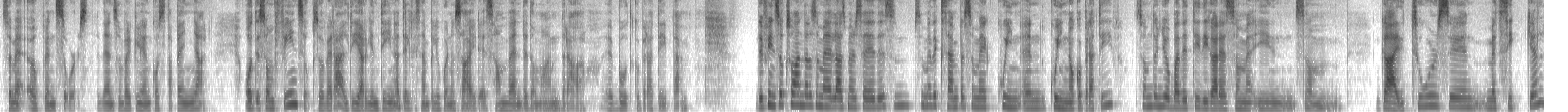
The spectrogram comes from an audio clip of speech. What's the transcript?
som är open source, den som verkligen kostar pengar. Och det som finns också överallt i Argentina till exempel i Buenos Aires använder de andra eh, där. Det finns också andra som är Las Mercedes som ett exempel som är queen, en kvinnokooperativ som de jobbade tidigare som, i, som guide tours eh, med cykel.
